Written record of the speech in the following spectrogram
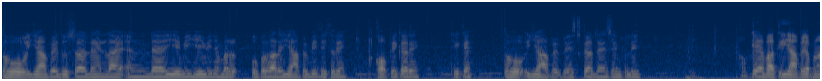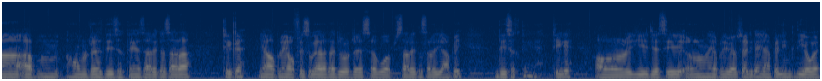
तो यहाँ पे दूसरा लैंड लाइन ये भी ये भी नंबर ऊपर वाले यहाँ पे भी लिख दें कॉपी करें, ठीक है? तो यहाँ पे पेस्ट कर दें सिंपली ओके बाकी यहाँ पे अपना आप होम एड्रेस दे सकते हैं सारे का सारा, ठीक है? यहाँ अपने ऑफ़िस वगैरह का जो एड्रेस है वो आप सारे का सारे यहाँ पे दे सकते हैं, ठीक है? और ये जैसे उन्होंने अपनी वेबसाइट का यहाँ पे लिंक दिया हुआ है,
